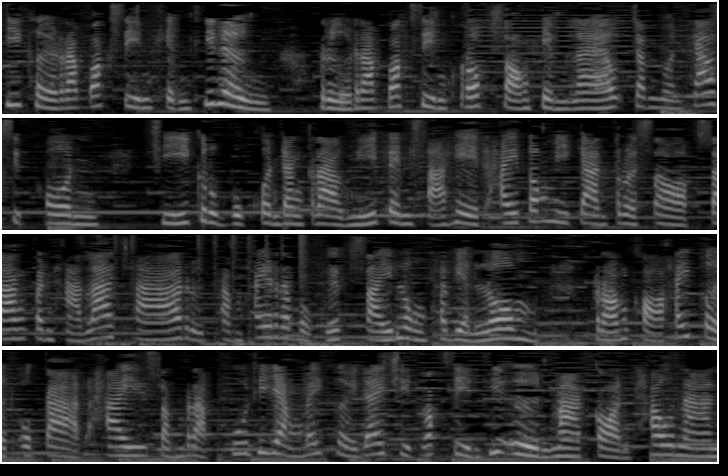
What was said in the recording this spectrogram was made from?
ที่เคยรับวัคซีนเข็มที่ 1 หรือรับวัคซีนครบ 2 เข็มแล้วจำนวน 90 คน ชี้กลุ่มบุคคลดังกล่าวนี้เป็นสาเหตุให้ต้องมีการตรวจสอบสร้างปัญหาล่าช้า หรือทำให้ระบบเว็บไซต์ลงทะเบียนล่ม พร้อมขอให้เปิดโอกาสให้สำหรับผู้ที่ยังไม่เคยได้ฉีดวัคซีนที่อื่นมาก่อนเท่านั้น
